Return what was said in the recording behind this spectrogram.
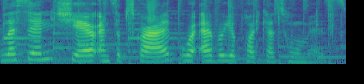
Listen, share, and subscribe wherever your podcast home is.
